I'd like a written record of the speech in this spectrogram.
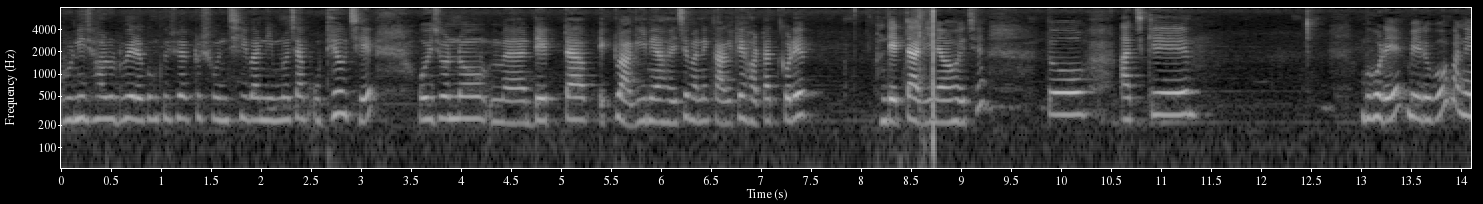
ঘূর্ণিঝড় উঠবে এরকম কিছু একটু শুনছি বা নিম্নচাপ উঠেওছে, ওই জন্য ডেটটা একটু আগিয়ে নেওয়া হয়েছে। মানে কালকে হঠাৎ করে ডেটটা আগিয়ে নেওয়া হয়েছে। তো আজকে ভোরে বেরোবো। মানে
